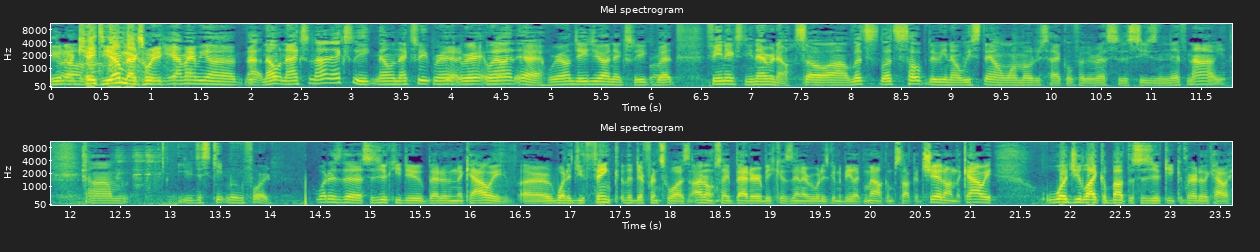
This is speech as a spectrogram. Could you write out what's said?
You know, KTM next week. yeah, maybe uh, not, no next not next week. No, next week we're we're, we're on, yeah we're on JGR next week. But Phoenix, you never know. So uh, let's let's hope that you know we stay on one motorcycle for the rest of the season. If not, um, you just keep moving forward. What does the Suzuki do better than the Kawi? Or what did you think the difference was? I don't say better because then everybody's going to be like Malcolm talking shit on the Kawi. What would you like about the Suzuki compared to the Kawi?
